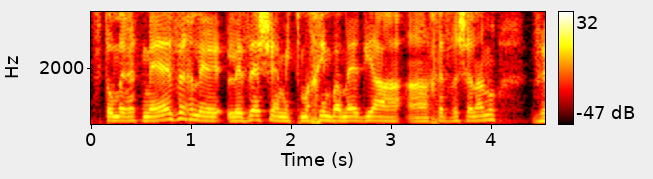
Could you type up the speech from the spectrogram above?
זאת אומרת, מעבר לזה שהם מתמחים במדיה, החבר'ה שלנו, ו-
